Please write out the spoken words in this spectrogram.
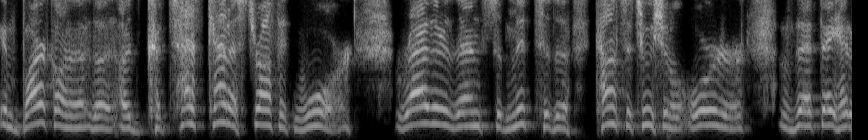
embark on a, a, catastrophic war rather than submit to the constitutional order that they had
